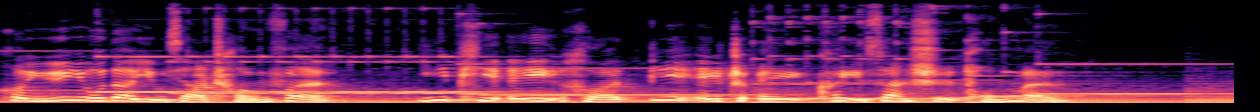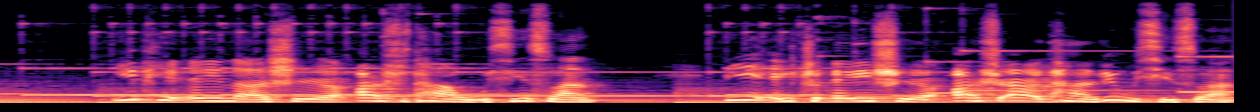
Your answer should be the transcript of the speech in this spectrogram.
和鱼油的有效成分 EPA 和 DHA 可以算是同门。EPA 呢是二十碳五烯酸，DHA 是二十二碳六烯酸。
